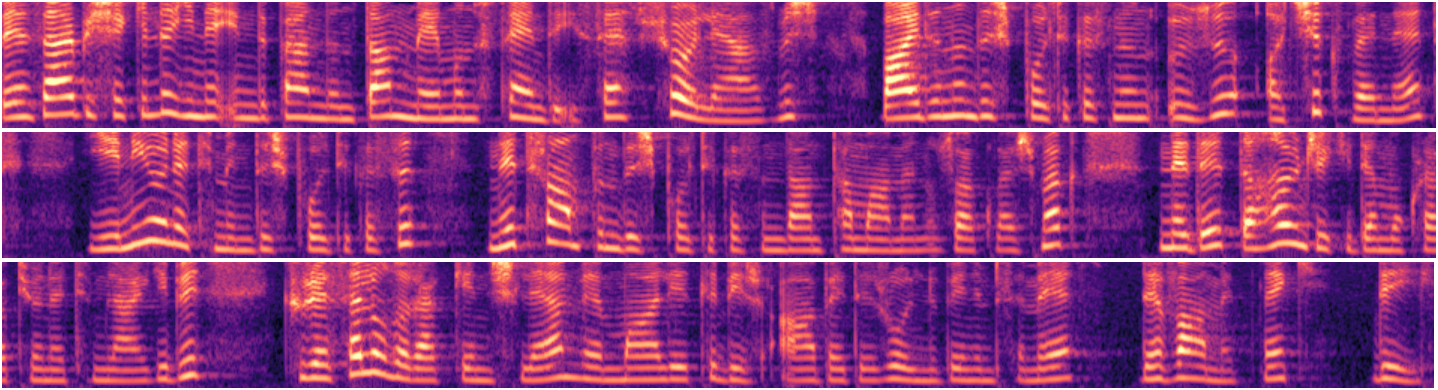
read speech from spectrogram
Benzer bir şekilde yine Independent'tan Memon Fendi ise şöyle yazmış. Biden'ın dış politikasının özü açık ve net. Yeni yönetimin dış politikası ne Trump'ın dış politikasından tamamen uzaklaşmak ne de daha önceki demokrat yönetimler gibi küresel olarak genişleyen ve maliyetli bir ABD rolünü benimsemeye devam etmek değil.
